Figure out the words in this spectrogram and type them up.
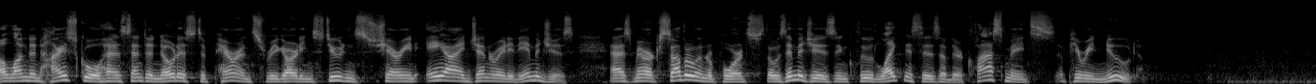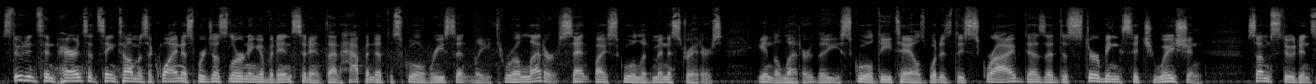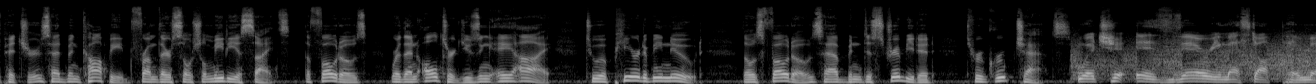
A London high school has sent a notice to parents regarding students sharing AI generated images. As Marek Sutherland reports, those images include likenesses of their classmates appearing nude. Students and parents at St. Thomas Aquinas were just learning of an incident that happened at the school recently through a letter sent by school administrators. In the letter, the school details what is described as a disturbing situation. Some students' pictures had been copied from their social media sites. The photos were then altered using AI to appear to be nude. Those photos have been distributed through group chats. Which is very messed up, in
